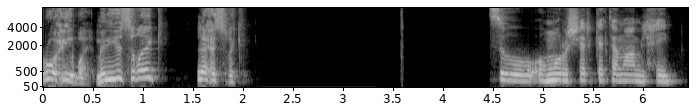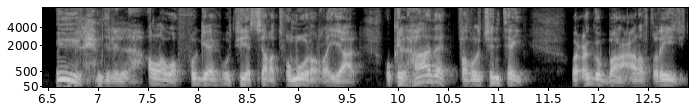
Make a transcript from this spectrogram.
روح يبا من يسرك لا يسرك وامور الشركة تمام الحين؟ إي الحمد لله. الله وفقه وتيسرت أمور الريال. وكل هذا فضلك انتي وعقب ما عرف طريقك.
